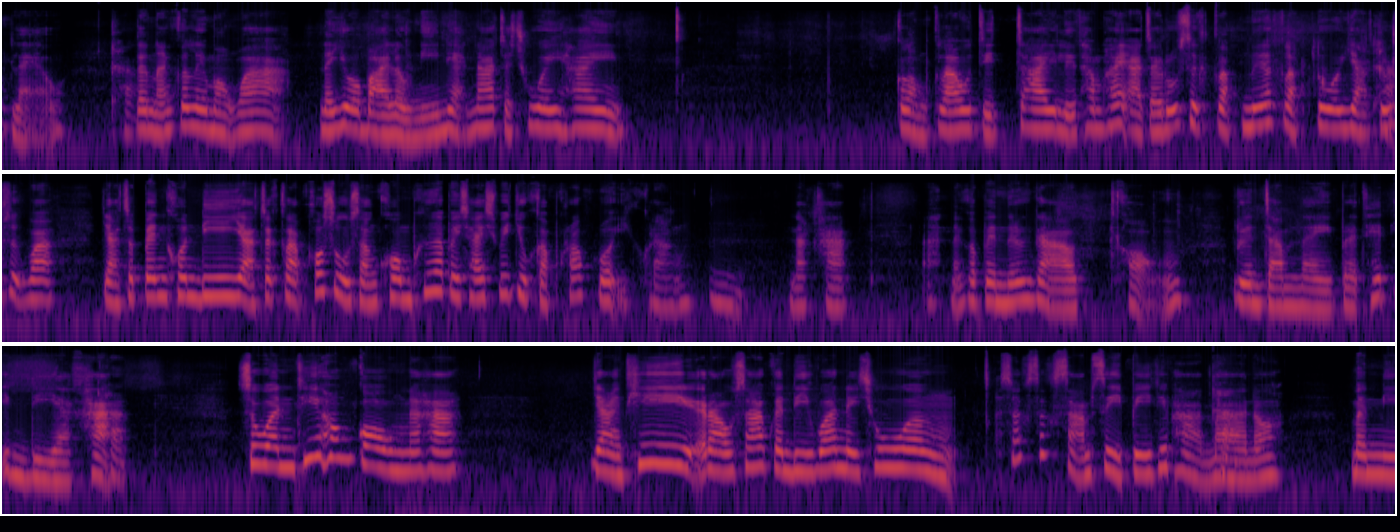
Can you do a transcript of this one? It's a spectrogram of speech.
ษแล้วค่ะดังนั้นก็เลยมองว่านโยบายเหล่านี้เนี่ยน่าจะช่วยให้ กล่อมเกลาจิตใจ หรือทำให้อาจจะรู้สึกกลับเนื้อกลับตัว อยากค่ะรู้สึกว่า อยากจะเป็นคนดี อยากจะกลับเข้าสู่สังคม เพื่อไปใช้ชีวิตอยู่กับครอบครัวอีกครั้งอืมนะคะอะนั่นก็เป็นเรื่องราวของเรือนจำในประเทศอินเดียค่ะค่ะส่วนที่ฮ่องกงนะคะ อย่างที่เราทราบกันดีว่าในช่วงสักสักสามสี่ปีที่ผ่านมาค่ะเนาะ มันมี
